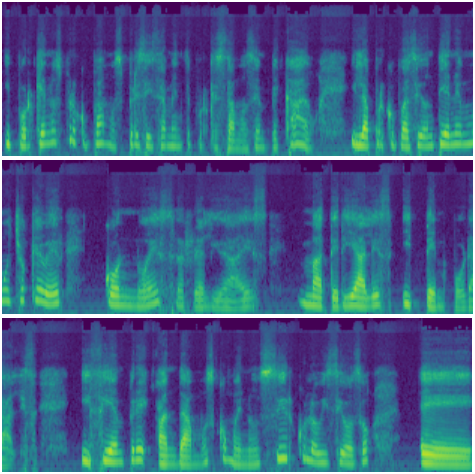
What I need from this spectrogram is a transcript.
¿Y por qué nos preocupamos? Precisamente porque estamos en pecado. Y la preocupación tiene mucho que ver con nuestras realidades materiales y temporales. Y siempre andamos como en un círculo vicioso, eh,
